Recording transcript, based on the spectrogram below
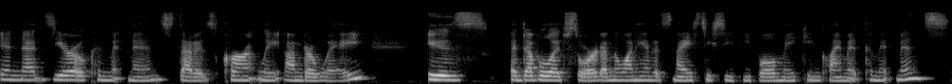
in net zero commitments that is currently underway is a double edged sword. On the one hand, it's nice to see people making climate commitments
